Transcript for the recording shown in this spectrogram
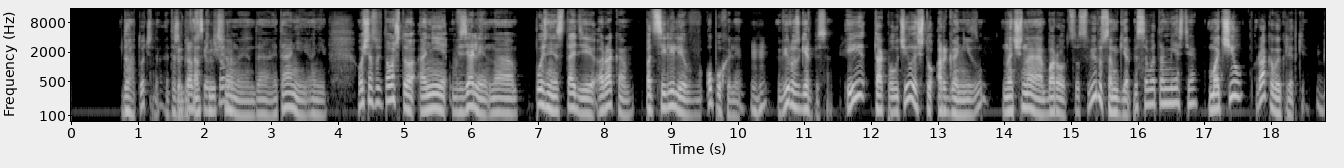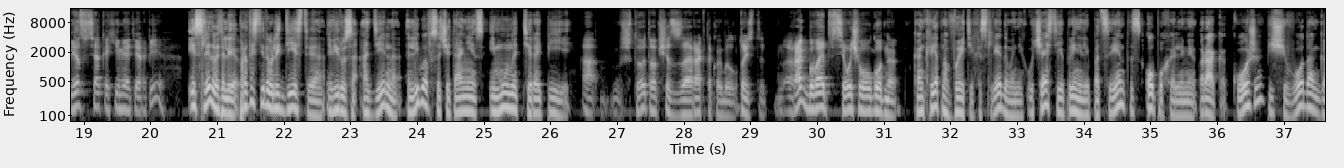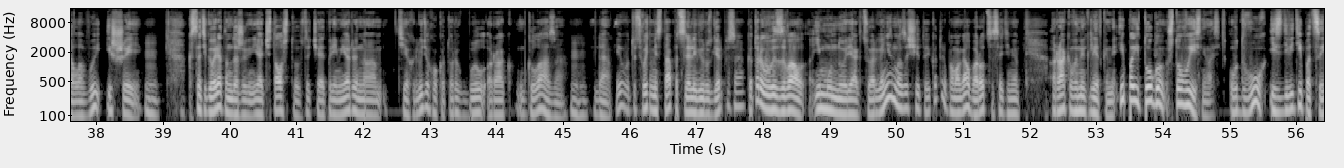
Да, точно. Это же Британские британские ученые? ученые. Да, это они, они. В общем, суть в том, что они взяли на поздней стадии рака, подселили в опухоли Мгм. вирус герпеса. И так получилось, что организм, начиная бороться с вирусом герпеса в этом месте, мочил раковые клетки. Без всякой химиотерапии? Исследователи протестировали действие вируса отдельно, либо в сочетании с иммунотерапией. А что это вообще за рак такой был? То есть рак бывает всего чего угодно. Конкретно в этих исследованиях участие приняли пациенты с опухолями рака кожи, пищевода, головы и шеи. Мгм. Кстати говоря, там даже я читал, что встречают примеры на тех людях, у которых был рак глаза. Мгм. Да. И вот то есть в эти места подселяли вирус герпеса, который вызывал иммунную реакцию организма защиты, и который помогал бороться с этими раковыми клетками. И по итогу, что выяснилось? У двух из девяти пациентов,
